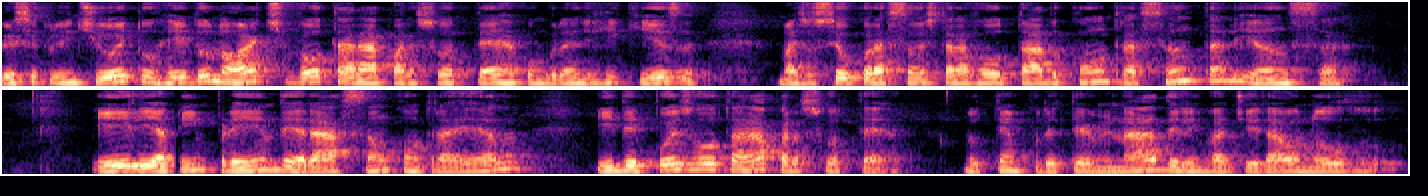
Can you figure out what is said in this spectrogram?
Versículo 28: O rei do norte voltará para sua terra com grande riqueza, mas o seu coração estará voltado contra a santa aliança. Ele empreenderá ação contra ela e depois voltará para sua terra. No tempo determinado, ele invadirá novo,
